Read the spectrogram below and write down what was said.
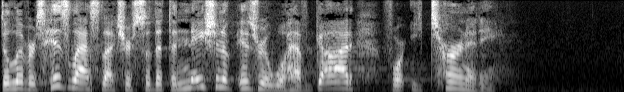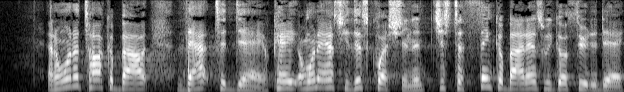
delivers his last lecture so that the nation of Israel will have God for eternity. And I want to talk about that today, okay? I want to ask you this question, and just to think about as we go through today.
